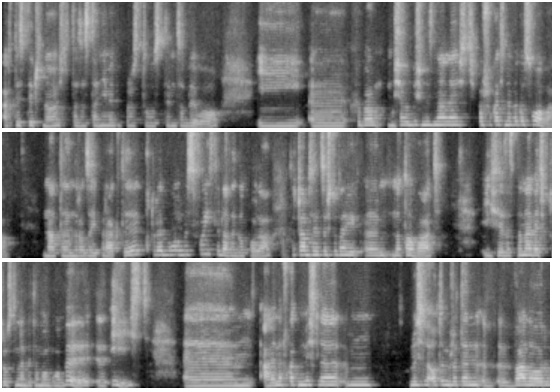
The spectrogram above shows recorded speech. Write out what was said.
artystyczność, to zostaniemy po prostu z tym, co było. I e, chyba musiałybyśmy znaleźć, poszukać nowego słowa na ten rodzaj praktyk, które byłoby swoiste dla tego pola. Zaczęłam sobie coś tutaj em, notować i się zastanawiać, w którą stronę by to mogłoby y, iść. Em, ale na przykład myślę, mm, myślę o tym, że ten walor e,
